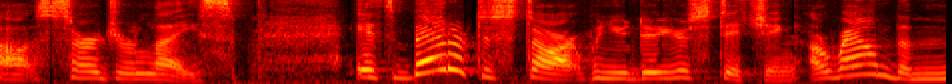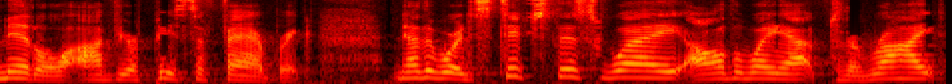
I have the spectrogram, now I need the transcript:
uh, serger lace. It's better to start when you do your stitching around the middle of your piece of fabric. In other words, stitch this way all the way out to the right,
